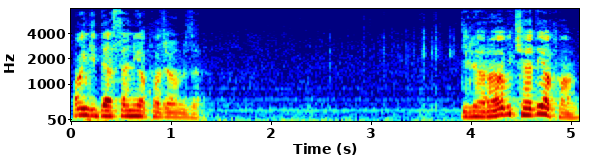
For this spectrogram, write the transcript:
hangi deseni yapacağımıza. Dilara'ya bir kedi yapalım.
